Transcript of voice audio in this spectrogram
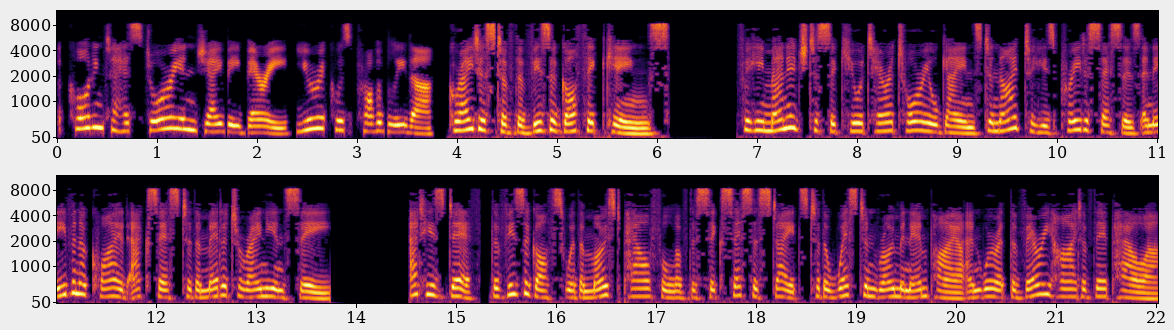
According to historian J. B. Bury, Euric was probably the greatest of the Visigothic kings for he managed to secure territorial gains denied to his predecessors and even acquired access to the Mediterranean Sea. At his death, the Visigoths were the most powerful of the successor states to the Western Roman Empire and were at the very height of their power.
